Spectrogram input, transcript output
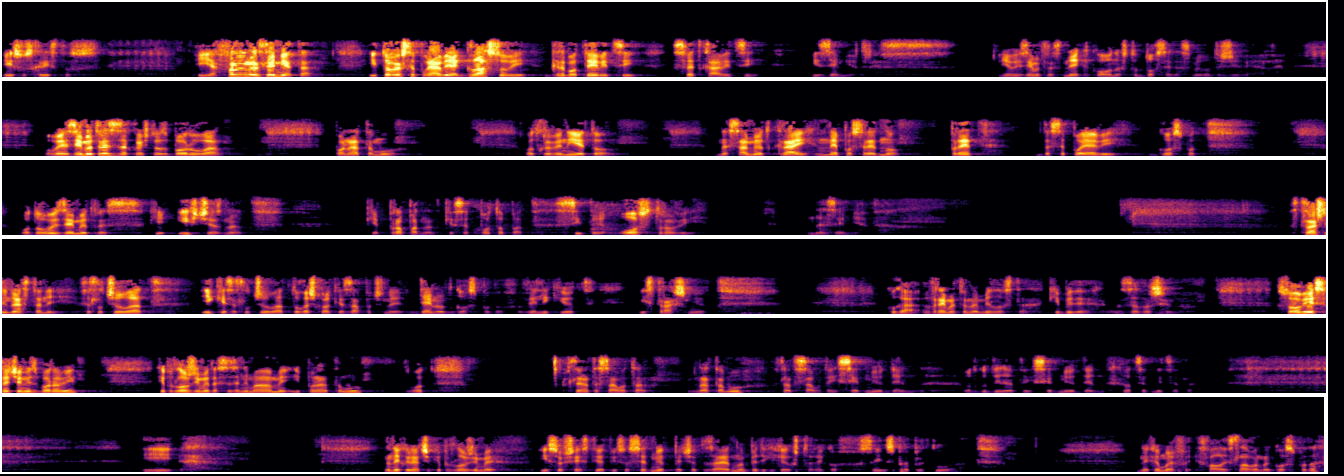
Исус Христос. И ја фрли на земјата, и тогаш се појавија гласови, грмотевици, светкавици и земјотрес. И овој земјотрес не е како оно што досега сме го доживеале. Овој земјотрес за кој што зборува понатаму откровението на самиот крај, непосредно пред да се појави Господ. Од овој земјотрес ќе исчезнат, ќе пропаднат, ќе се потопат сите острови на земјата. Страшни настани се случуваат и ќе се случуваат тогаш кога ќе започне денот Господов, великиот и страшниот, кога времето на милоста ќе биде завршено. Со овие свечени зборови ќе продолжиме да се занимаваме и понатаму од следната сабота натаму, следната сабота и седмиот ден од годината и седмиот ден од седмицата. И на некој начин ќе предложиме и со шестиот, и со седмиот печат заедно, бедеќи, како што реков, се испреплетуваат. Нека му е фала и слава на Господа.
